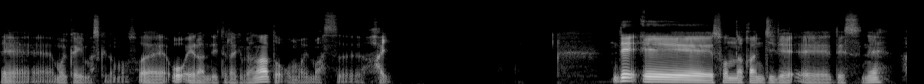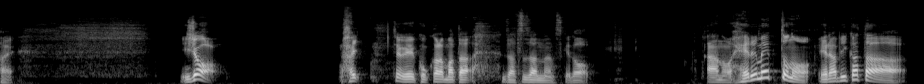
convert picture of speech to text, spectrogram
えー、もう一回言いますけども、それを選んでいただければなと思います。はい。で、えー、そんな感じで、えー、ですね。はい。以上はい。というわけで、ここからまた雑談なんですけど、あの、ヘルメットの選び方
